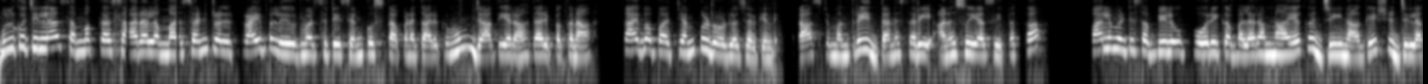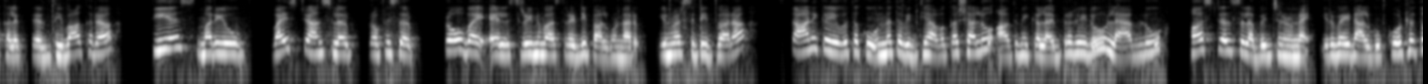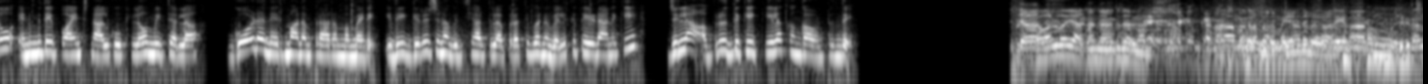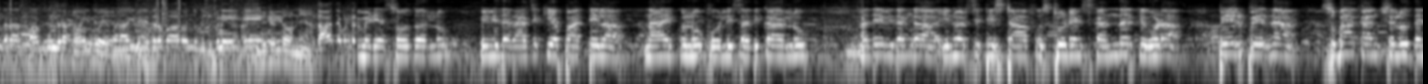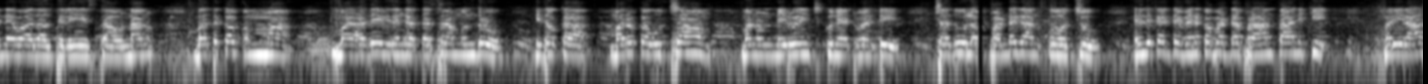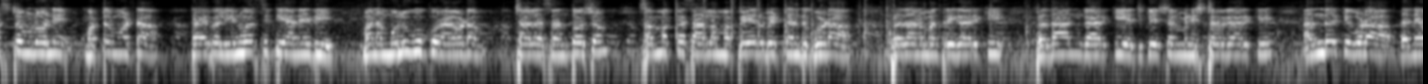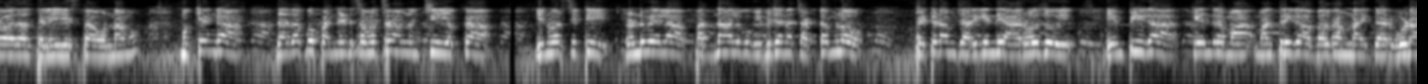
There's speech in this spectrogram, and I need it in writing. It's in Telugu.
ములుగు జిల్లా Sammakka Saralamma central tribal university శంకుస్థాపన కార్యక్రమం జాతీయ రహదారి పక్కన సాయిబాబా టెంపుల్ రోడ్లో జరిగింది. రాష్ట్ర మంత్రి ధనసరి అనసూయ సీతక్క పార్లమెంటు సభ్యులు పోరిక బలరాం నాయక్ జి నాగేష్ జిల్లా కలెక్టర్ దివాకర టిఎస్ మరియు వైస్ ఛాన్సలర్ ప్రొఫెసర్ ప్రో వై ఎల్ శ్రీనివాస్ రెడ్డి పాల్గొన్నారు. యూనివర్సిటీ ద్వారా స్థానిక యువతకు ఉన్నత విద్యా అవకాశాలు ఆధునిక లైబ్రరీలు ల్యాబ్లు హాస్టల్స్ లభించనున్నాయి. ఇరవై నాలుగు కోట్లతో ఎనిమిది పాయింట్ నాలుగు కిలోమీటర్ల గోడ నిర్మాణం ప్రారంభమైంది. ఇది గిరిజన విద్యార్థుల ప్రతిభను వెలికి తీయడానికి జిల్లా అభివృద్ధికి కీలకంగా ఉంటుంది. మీడియా సోదరులు వివిధ రాజకీయ పార్టీల నాయకులు పోలీస్ అధికారులు అదే విధంగా యూనివర్సిటీ స్టాఫ్ స్టూడెంట్స్ అందరికి కూడా పేరు పేరున శుభాకాంక్షలు ధన్యవాదాలు తెలియజేస్తా ఉన్నాను. బతుకమ్మ అదేవిధంగా అదే విధంగా దసరా ముందు ఇదొక మరొక ఉత్సాహం మనం నిర్వహించుకునేటువంటి చదువుల పండగ అనుకోవచ్చు. ఎందుకంటే వెనుకబడ్డ ప్రాంతానికి మరి రాష్ట్రంలోనే మొట్టమొదట ట్రైబల్ యూనివర్సిటీ అనేది మన ములుగుకు రావడం చాలా సంతోషం. సమ్మక్క సార్లమ్మ పేరు పెట్టినందుకు కూడా ప్రధానమంత్రి గారికి ప్రధాన్ గారికి ఎడ్యుకేషన్ మినిస్టర్ గారికి అందరికీ కూడా ధన్యవాదాలు తెలియజేస్తా ఉన్నాము. ముఖ్యంగా దాదాపు పన్నెండు సంవత్సరాల నుంచి యొక్క యూనివర్సిటీ రెండు వేల పద్నాలుగు విభజన చట్టంలో పెట్టడం జరిగింది. ఆ రోజు ఎంపీగా కేంద్ర మంత్రిగా బలరాం నాయక్ గారు కూడా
